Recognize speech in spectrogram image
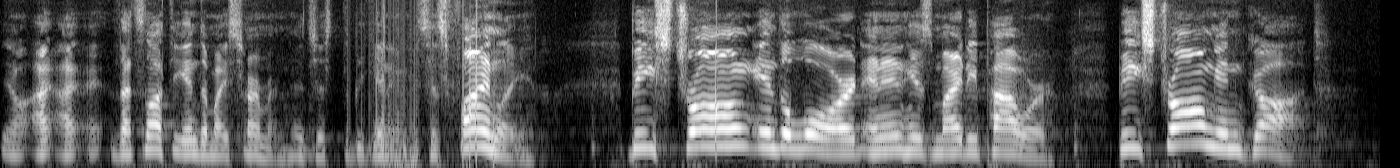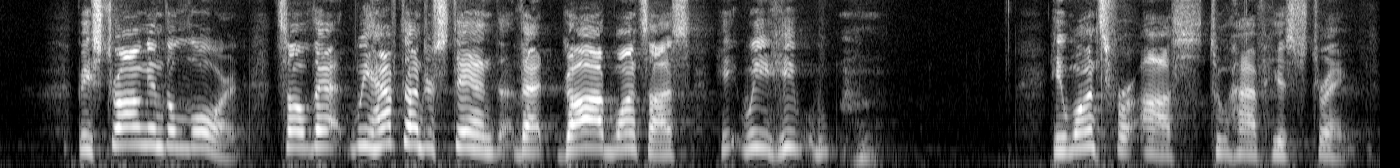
you know, I, I, that's not the end of my sermon. It's just the beginning. It says, finally, be strong in the Lord and in his mighty power. Be strong in God Be strong in the Lord. So that we have to understand that God wants us, he, we, he, he wants for us to have His strength.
